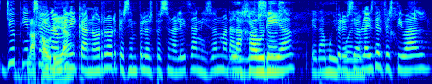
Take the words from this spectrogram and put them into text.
Yo pienso en American Horror, que siempre los personalizan y son maravillosos. La jauría era muy Pero si habláis del festival,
